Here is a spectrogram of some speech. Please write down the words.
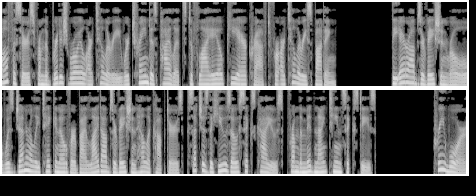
Officers from the British Royal Artillery were trained as pilots to fly AOP aircraft for artillery spotting. The air observation role was generally taken over by light observation helicopters, such as the Hughes OH-6 Cayuse, from the mid-1960s. Pre-war,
